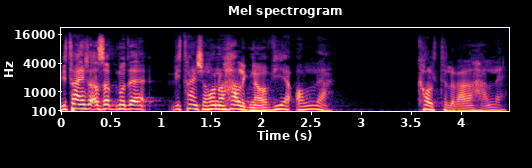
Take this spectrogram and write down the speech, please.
Vi trenger, altså, måte, vi trenger ikke ha noen helgener. Vi er alle kalt til å være hellige.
